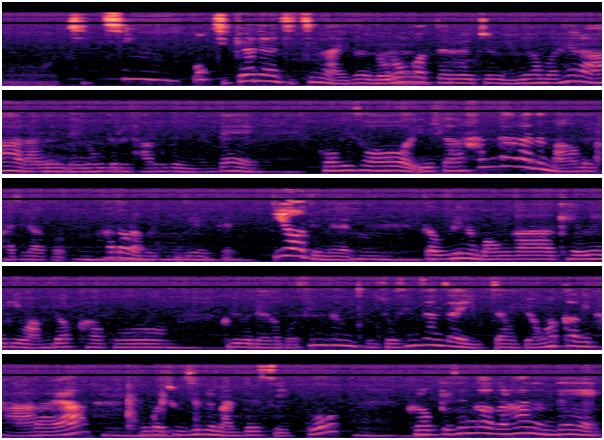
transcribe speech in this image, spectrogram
어, 지침 꼭 지켜야 되는 지침은 아니죠. 이런 네. 것들을 좀 유념을 해라라는 네. 내용들을 다루고 있는데 거기서 일단 한다라는 마음을 가지라고 음. 하더라고요. 이제 그 뛰어드는. 음. 그러니까 우리는 뭔가 계획이 완벽하고 그리고 내가 뭐 생산 구조, 생산자의 입장 명확하게 다 알아야 음. 뭔가 조직을 만들 수 있고 음. 그렇게 생각을 하는데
